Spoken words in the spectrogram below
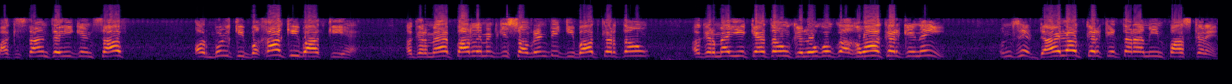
पाकिस्तान तहरीक इंसाफ और मुल्क की बका की बात की है। अगर मैं पार्लियामेंट की सॉवरेंटी की बात करता हूँ, अगर मैं ये कहता हूँ कि लोगों को अगवा करके नहीं, उनसे डायलॉग करके तरामीम पास करें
